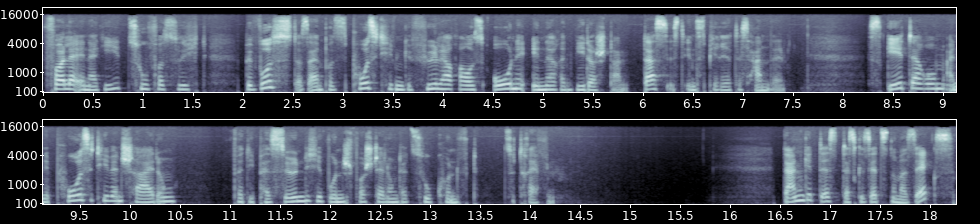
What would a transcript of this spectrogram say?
voller Energie, Zuversicht, bewusst aus einem positiven Gefühl heraus, ohne inneren Widerstand. Das ist inspiriertes Handeln. Es geht darum, eine positive Entscheidung für die persönliche Wunschvorstellung der Zukunft zu treffen. Dann gibt es das Gesetz Nummer 6.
